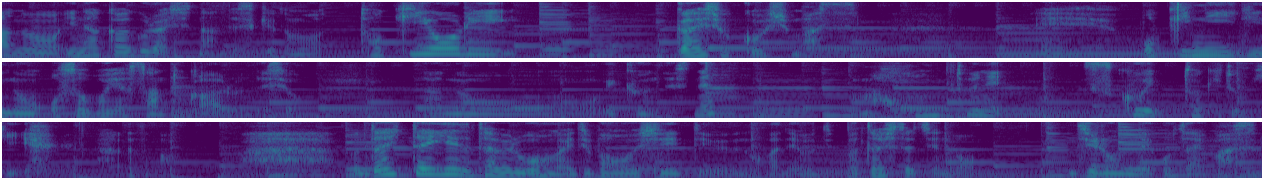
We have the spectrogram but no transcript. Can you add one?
あの田舎暮らしなんですけども時折外食をします、えー、お気に入りのお蕎麦屋さんとかあるんですよ。あのー、行くんですね。まあ、本当にすごい時々大体家で食べるご飯が一番美味しいっていうのがね私たちの持論でございます。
